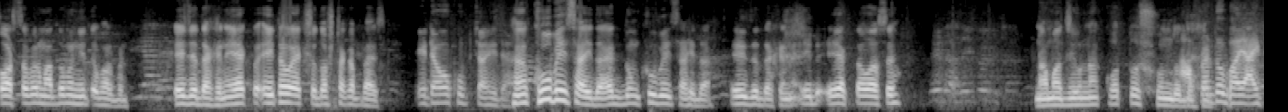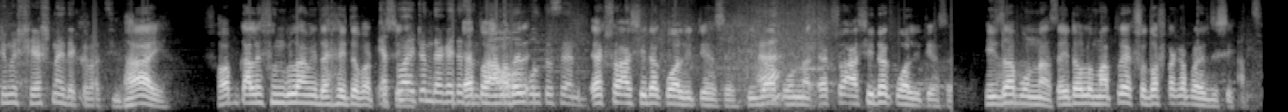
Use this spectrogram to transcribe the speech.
হোয়াটসঅ্যাপের মাধ্যমে নিতে পারবেন। এই যে দেখেন এই একটা এইটাও একশো দশ টাকা প্রাইস এটাও খুব চাহিদা। হ্যাঁ খুবই চাহিদা একদম খুবই চাহিদা। এই যে দেখেন এই একটাও আছে। নামাজিও না কত সুন্দর আপনার তো ভাই আইটেমের শেষ নাই দেখতে পাচ্ছি। ভাই সব কালেকশনগুলো আমি দেখাইতে এত আইটেম দেখাইতেছেন এত আমাদের- বলতেছেন। কোয়ালিটি আছে হিজাব? ওন্না কোয়ালিটি আছে। হিজাব ওন্না আছে এটা হলো মাত্র একশো দশ টাকা প্রাইস দিছি। আচ্ছা।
